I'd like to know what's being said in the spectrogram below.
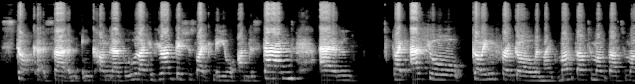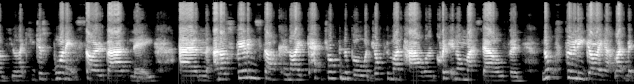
stuck at a certain income level. Like, if you're ambitious like me, you'll understand. Um, like, as you're going for a goal and like month after month after month, you're like, you just want it so badly. Um, and I was feeling stuck and I kept dropping the ball and dropping my power and quitting on myself and not fully going at like my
